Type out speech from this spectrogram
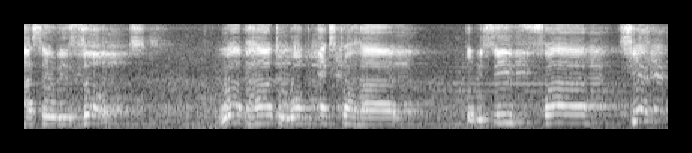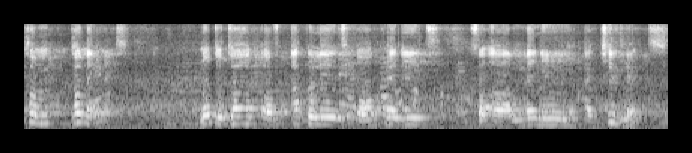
As a result, we have had to work extra hard to receive far fair com comment, not to talk of accolades or credit for our many achievements.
